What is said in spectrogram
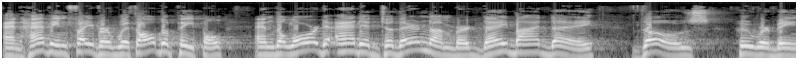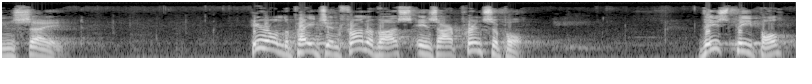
and having favor with all the people and the Lord added to their number day by day those who were being saved. Here on the page in front of us is our principle. These people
